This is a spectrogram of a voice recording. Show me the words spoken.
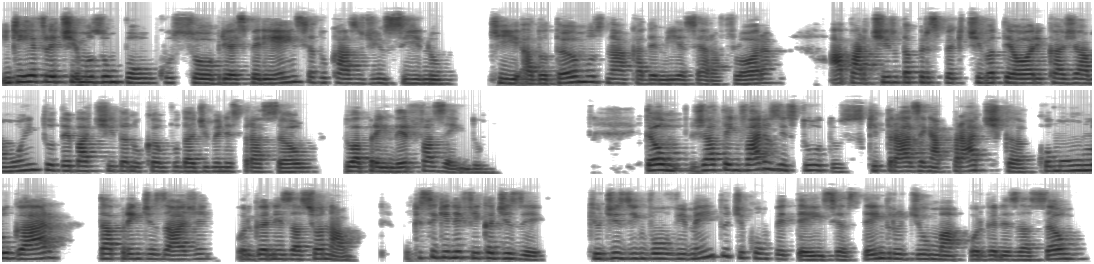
em que refletimos um pouco sobre a experiência do caso de ensino que adotamos na Academia Seara Flora, a partir da perspectiva teórica já muito debatida no campo da administração do aprender fazendo. Então, já tem vários estudos que trazem a prática como um lugar da aprendizagem organizacional, o que significa dizer que o desenvolvimento de competências dentro de uma organização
